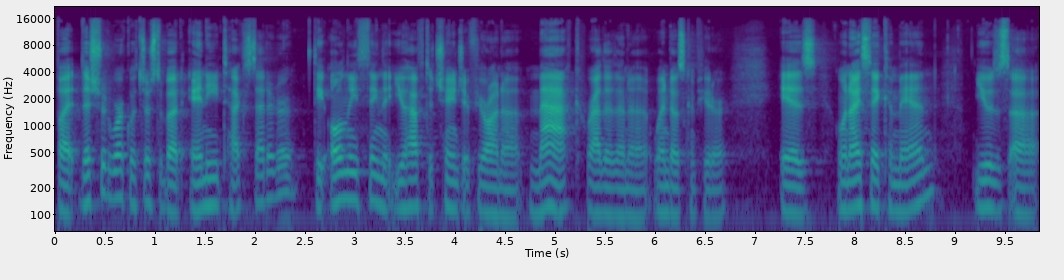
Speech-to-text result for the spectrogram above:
but this should work with just about any text editor. The only thing that you have to change if you're on a Mac rather than a Windows computer is when I say command, use uh,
